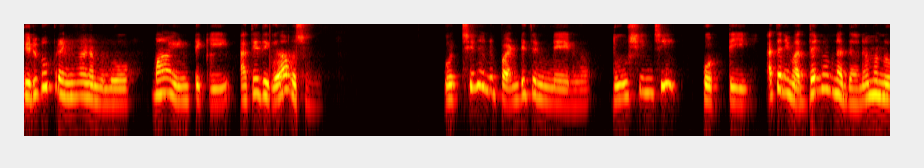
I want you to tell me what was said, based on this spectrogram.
తిరుగు ప్రయాణములో మా ఇంటికి అతిథిగా వచ్చి నన్ను పండితుని నేను దూషించి కొట్టి అతని వద్దనున్న ధనమును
